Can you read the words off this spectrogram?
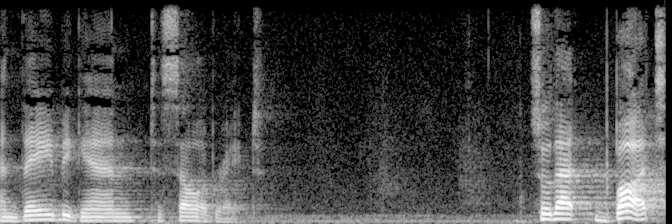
And they began to celebrate. So that but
